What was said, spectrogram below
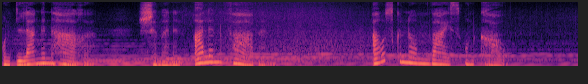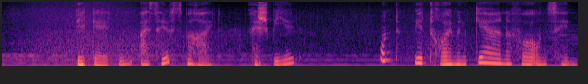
und langen Haare schimmern in allen Farben, ausgenommen weiß und grau. Wir gelten als hilfsbereit, verspielt und wir träumen gerne vor uns hin.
